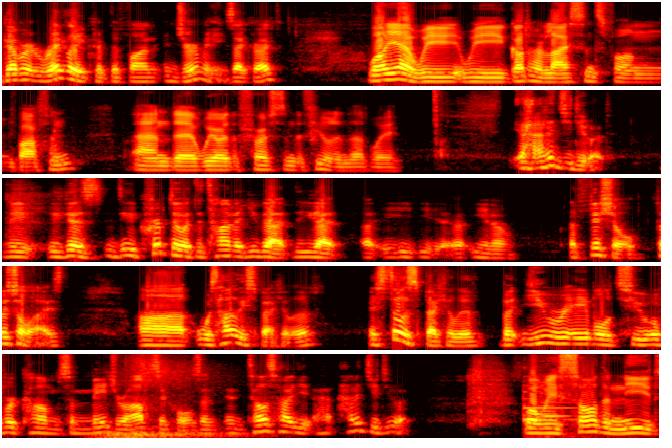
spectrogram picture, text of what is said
government regulated crypto fund in Germany. Is that correct? Well, yeah, we, we got our license from BaFin, and uh, we are the first in the field in that way. How did you do it? because crypto at the time that you got you got uh, you know official officialized uh, was highly speculative it's still speculative, but you were able to overcome some major obstacles. And, and tell us how you how did you do it? Well, we saw the need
